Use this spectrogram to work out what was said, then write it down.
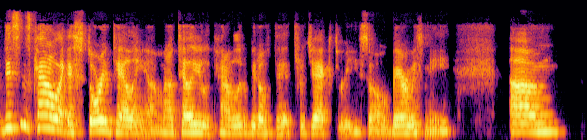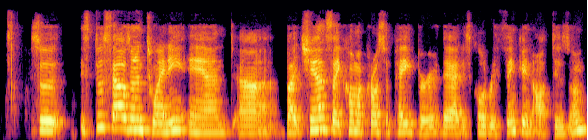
This is kind of like a storytelling. I'm going to tell you kind of a little bit of the trajectory, so bear with me. Um, so it's 2020, and uh, by chance, I come across a paper that is called Rethinking Autism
